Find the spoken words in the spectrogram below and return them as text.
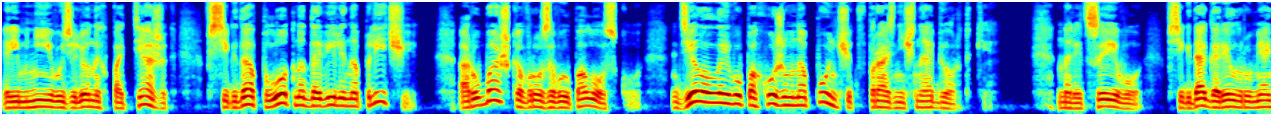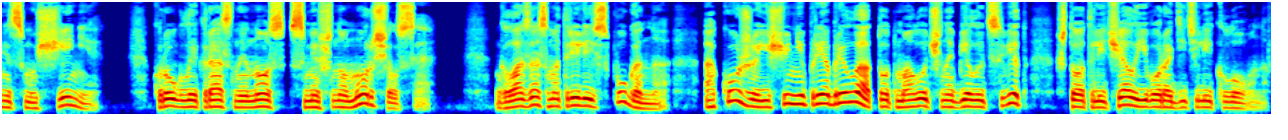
Ремни его зеленых подтяжек всегда плотно давили на плечи, а рубашка в розовую полоску делала его похожим на пончик в праздничной обертке. На лице его всегда горел румянец смущения, круглый красный нос смешно морщился, глаза смотрели испуганно, а кожа еще не приобрела тот молочно-белый цвет, что отличал его родителей-клоунов.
